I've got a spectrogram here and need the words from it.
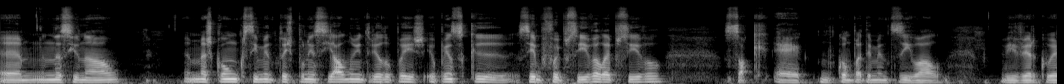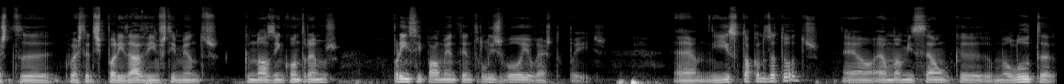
um, nacional, mas com um crescimento exponencial no interior do país. Eu penso que sempre foi possível, é possível, só que é completamente desigual viver com, este, com esta disparidade de investimentos que nós encontramos, principalmente entre Lisboa e o resto do país. Um, e isso toca-nos a todos. É, é, uma missão, que uma luta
